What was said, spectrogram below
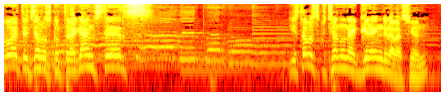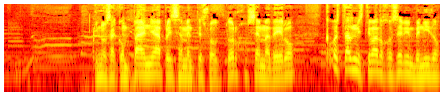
De vuelta en Charlos contra Gangsters. Y estamos escuchando una gran grabación. Y nos acompaña precisamente su autor, José Madero. ¿Cómo estás, mi estimado José? Bienvenido.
